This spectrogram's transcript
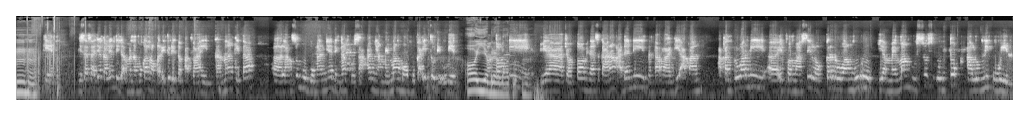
Mhm. mungkin bisa saja kalian tidak menemukan loker itu di tempat lain karena kita uh, langsung hubungannya dengan perusahaan yang memang mau buka itu di UIN. Oh iya benar contoh banget bu. nih, ya contoh misalnya sekarang ada nih bentar lagi akan akan keluar nih uh, informasi loker ruang guru yang memang khusus untuk alumni UIN.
